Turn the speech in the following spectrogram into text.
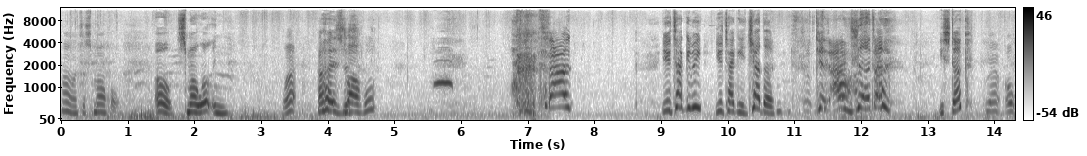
Oh, it's a small hole. Oh, small Wilton. What? Uh, Small just, hole? Ah! You attacking me? You attacking each other? Get out each other. You stuck? Yeah. Oh,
